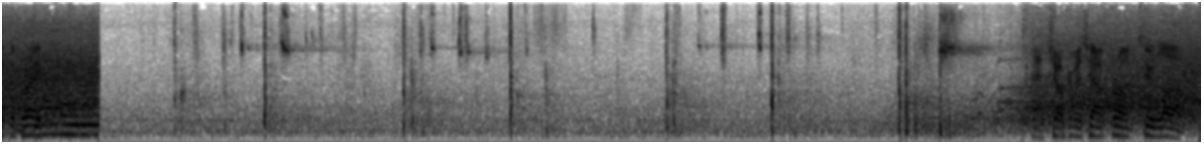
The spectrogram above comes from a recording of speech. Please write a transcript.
with the break. Djokovic out front, two love.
